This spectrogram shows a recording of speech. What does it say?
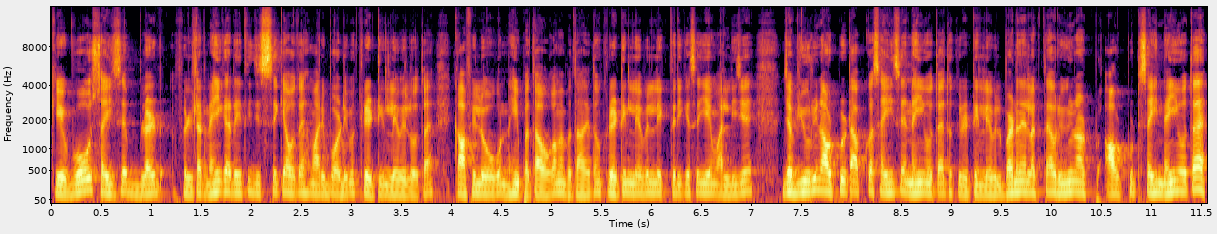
कि वो सही से ब्लड फ़िल्टर नहीं कर रही थी, जिससे क्या होता है, हमारी बॉडी में क्रेटिन लेवल होता है। काफ़ी लोगों को नहीं पता होगा, मैं बता देता हूँ क्रेटिन लेवल एक तरीके से ये मान लीजिए, जब यूरिन आउटपुट आपका सही से नहीं होता है तो क्रेटिन लेवल बढ़ने लगता है, और यूरिन आउटपुट सही नहीं होता है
